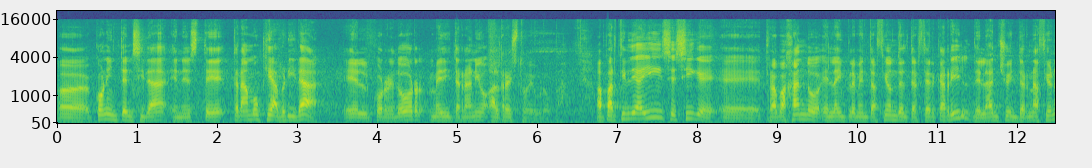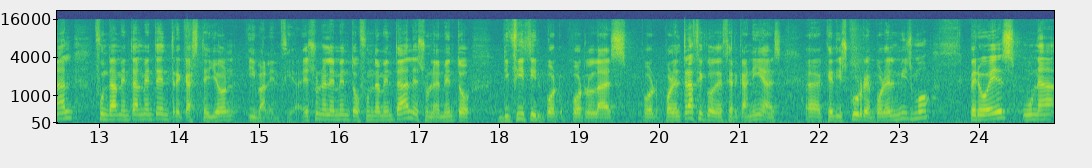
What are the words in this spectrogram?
eh, con intensidad en este tramo que abrirá el corredor mediterráneo al resto de Europa. A partir de ahí se sigue eh, trabajando en la implementación del tercer carril, del ancho internacional, fundamentalmente entre Castellón y Valencia. Es un elemento fundamental, es un elemento difícil por, el tráfico de cercanías eh, que discurre por él mismo, pero es una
